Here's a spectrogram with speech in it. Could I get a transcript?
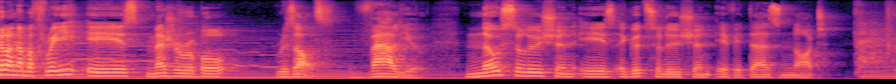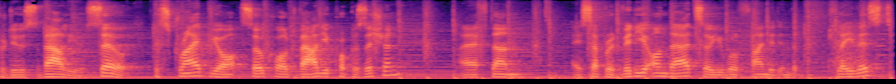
Pillar number three is measurable results, value. No solution is a good solution if it does not produce value. So describe your so-called value proposition. I've done a separate video on that, so you will find it in the playlist.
